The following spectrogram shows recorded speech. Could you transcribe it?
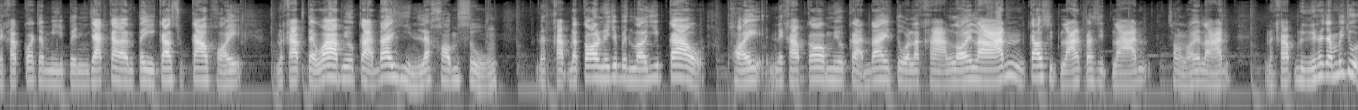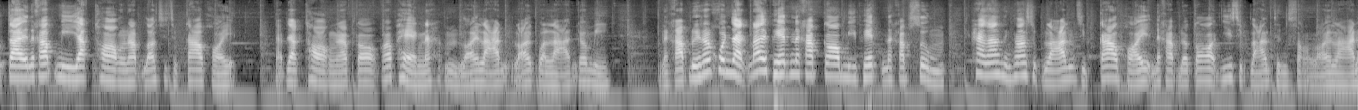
นะครับก็จะมีเป็นยักษ์การันตี 99 point นะครับแต่ว่ามีโอกาสได้หินและคอมสูงนะครับแล้วก็อันนี้จะเป็น 129 point นะครับก็มีโอกาสได้ตัวราคา 100 ล้าน 90 ล้าน 80 ล้าน 200 ล้านนะครับหรือถ้าจะไม่จุใจนะครับมียักษ์ทองนะครับ149 point แบบยักษ์ทองนะครับก็ก็แพงนะร้อยล้านร้อยกว่าล้านก็มีนะครับหรือถ้าคนอยากได้เพชรนะครับก็มีเพชรนะครับสุ่ม5ล้านถึง 50 ล้าน 19 point นะครับแล้วก็ 20 ล้านถึง 200 ล้าน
